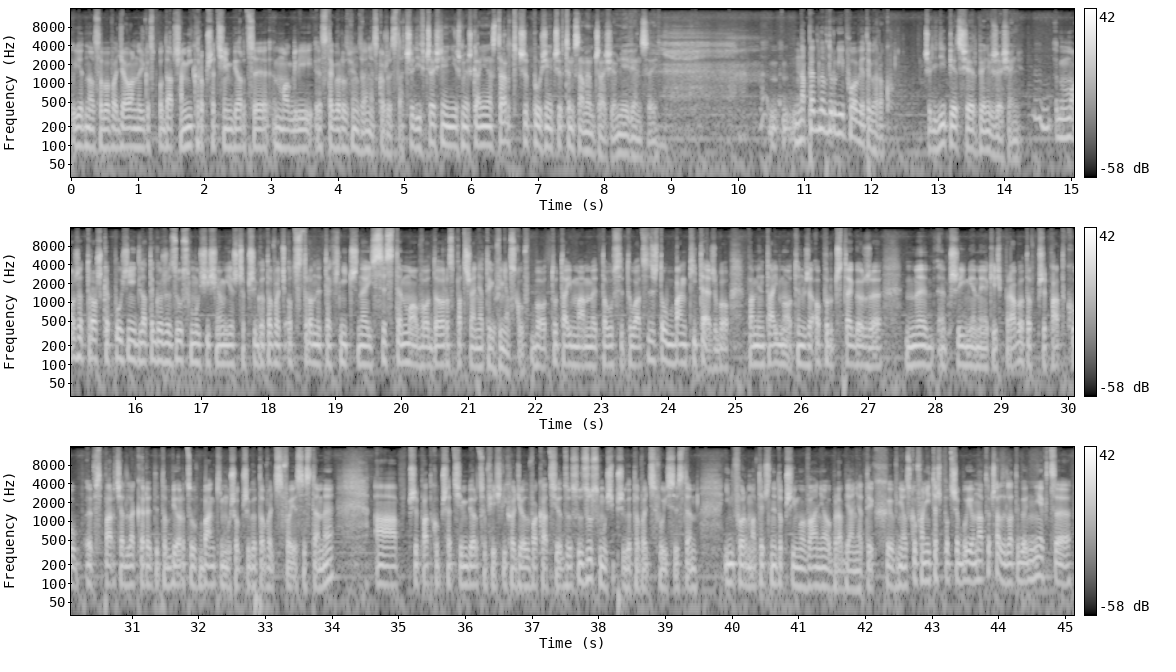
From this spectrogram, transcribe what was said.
jednoosobowa działalność gospodarcza, mikroprzedsiębiorcy mogli z tego rozwiązania skorzystać. Czyli wcześniej niż mieszkanie na start, czy później, czy w tym samym czasie mniej więcej? Na pewno w drugiej połowie tego roku. Czyli lipiec, sierpień, wrzesień. Może troszkę później, dlatego że ZUS musi się jeszcze przygotować od strony technicznej systemowo do rozpatrzenia tych wniosków, bo tutaj mamy tą sytuację, zresztą banki też, bo pamiętajmy o tym, że oprócz tego, że my przyjmiemy jakieś prawo, to w przypadku wsparcia dla kredytobiorców banki muszą przygotować swoje systemy, a w przypadku przedsiębiorców, jeśli chodzi o wakacje od ZUS-u, ZUS musi przygotować swój system informatyczny do przyjmowania, obrabiania tych wniosków wniosków. Oni też potrzebują na to czas, dlatego nie chcę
